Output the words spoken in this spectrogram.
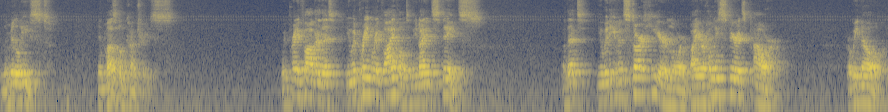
in the Middle East, in Muslim countries. We pray, Father, that you would bring revival to the United States, that you would even start here, Lord, by your Holy Spirit's power, For we know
